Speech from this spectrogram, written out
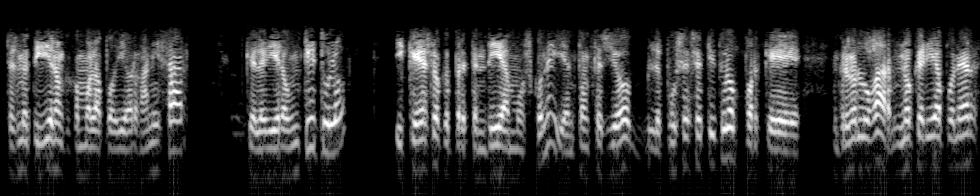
Entonces me pidieron que cómo la podía organizar, que le diera un título y qué es lo que pretendíamos con ella. Entonces yo le puse ese título porque, en primer lugar, no quería poner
